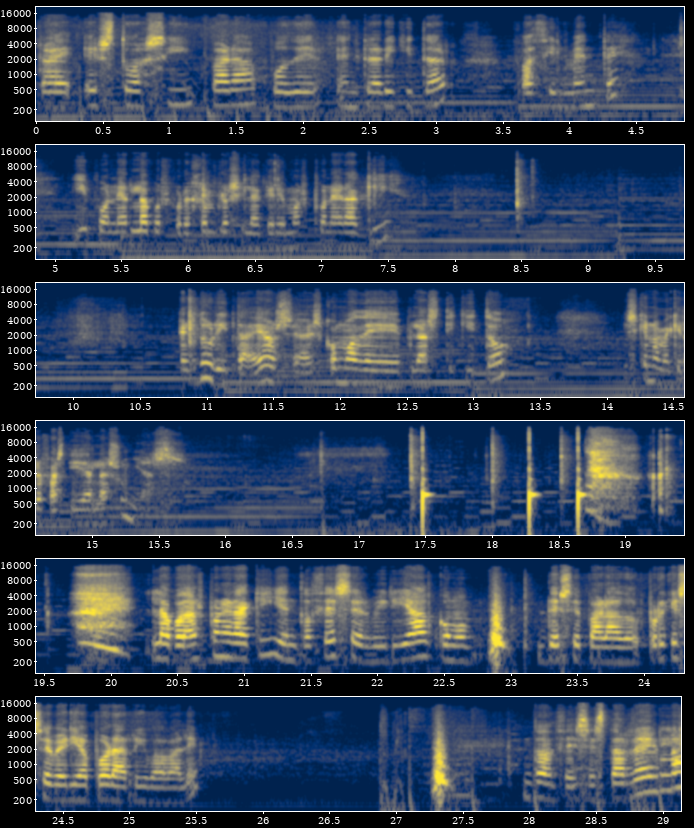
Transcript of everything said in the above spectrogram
Trae esto así para poder entrar y quitar fácilmente y ponerla, pues por ejemplo, si la queremos poner aquí, durita, ¿eh? O sea, es como de plastiquito. Es que no me quiero fastidiar las uñas. la podemos poner aquí y entonces serviría como de separador porque se vería por arriba, ¿vale? Entonces, esta regla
